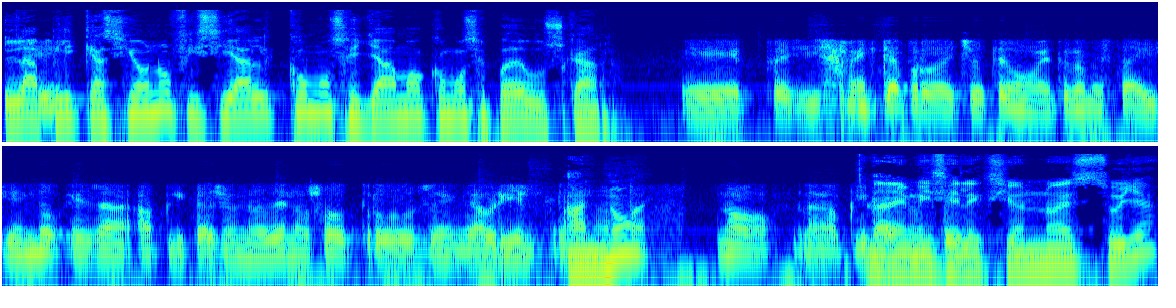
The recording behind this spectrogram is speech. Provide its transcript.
la aplicación oficial, ¿cómo se llama o cómo se puede buscar? Eh, precisamente aprovecho este momento que me está diciendo, esa aplicación no es de nosotros, eh, Gabriel. Ah, no. No, la aplicación. ¿La de mi selección no es suya?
